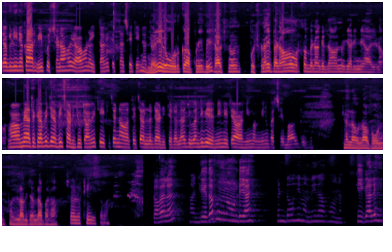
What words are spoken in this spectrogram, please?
ਤੇ ਅਗਲੀ ਨੇ ਘਰ ਵੀ ਪੁੱਛਣਾ ਹੋਇਆ ਹੁਣ ਇਤਾਂ ਵੀ ਕਿੱਦਾਂ ਛੇਤੀ ਨਾ ਨਹੀਂ ਹੋਰ ਕੋ ਆਪਣੀ ਬਈ ਸੱਸ ਨੂੰ ਪੁੱਛਣਾ ਹੀ ਪੈਣਾ ਵਾ ਹੋਰ ਤੋਂ ਬਿਨਾ ਕਿਦਾਂ ਉਹਨੂੰ ਵਿਚਾਰੀ ਨੇ ਆ ਜਾਣਾ। ਵਾ। ਆ ਮੈਂ ਤਾਂ ਕਿਹਾ ਵੀ ਜੇ ਵੀ ਛੱਡ ਜੂ ਤਾਂ ਵੀ ਠੀਕ ਜੇ ਨਾ ਤੇ ਚੱਲ ਡੈਡੀ ਤੇਰਾ ਲੈ ਜੂ। ਆਂਦੀ ਵੇਖਣੀ ਨਹੀਂ ਤੇ ਆ ਨਹੀਂ ਮੰਮੀ ਨੂੰ ਬੱਸੇ ਬਾਹਰ ਦੂਗੀ ਚੱਲ ਆਉਂਦਾ ਫੋਨ ਲੱਗ ਜਾਂਦਾ ਪਤਾ। ਚਲੋ ਠੀਕ ਵਾ। ਕਵਲ ਹਾਂਜੀ। ਕਿਹਦਾ ਫੋਨ ਆਉਣ ਡਿਆ ਹੈ? ਪਿੰਡੋਂ ਹੀ ਮੰਮੀ ਦਾ ਫੋਨ। ਕੀ ਗੱਲ ਸੀ?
